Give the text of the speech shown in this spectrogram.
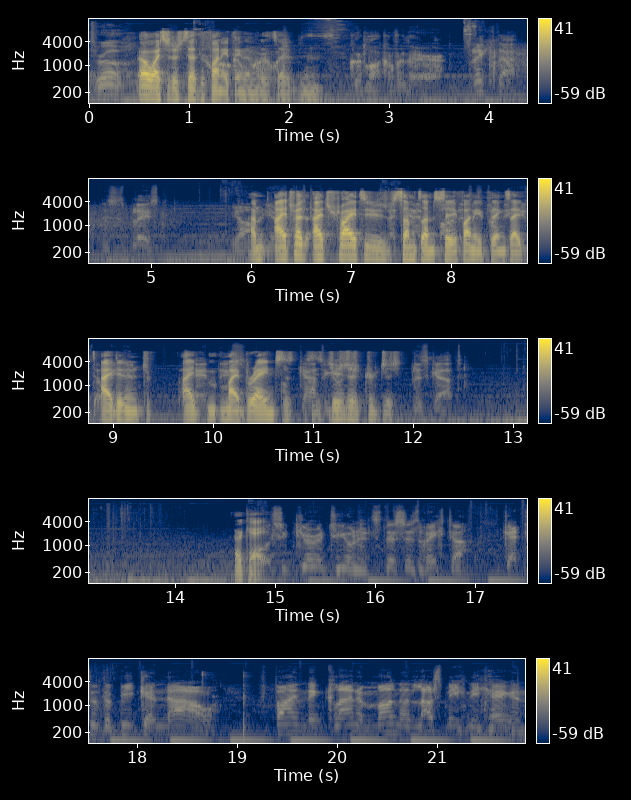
throw. Oh, I should have said the funny thing then. I'm, I try I try to sometimes say funny things. I I didn't. I my brain just. okay. Security units, this is Richter. Get to the beacon now. Find den kleinen Mann und lass mich nicht hängen.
